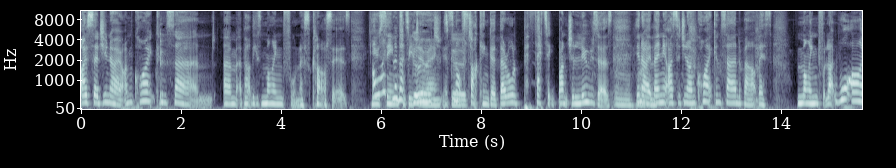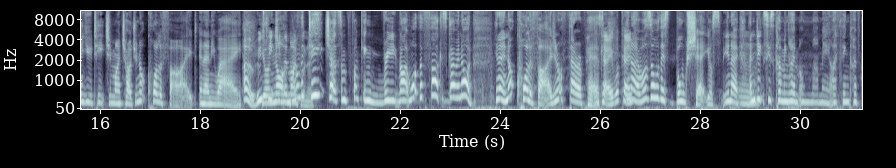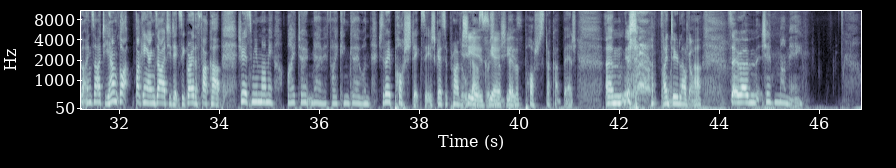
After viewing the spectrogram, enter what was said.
I said, you know, I'm quite concerned um, about these mindfulness classes you Oh, seem to be good. doing. It's not good. fucking good. They're all a pathetic bunch of losers. Mm, you know, they need, I said, you know, I'm quite concerned about this mindful like what are you teaching my child? You're not qualified in any way. Oh, who's You're teaching not, the Not mindfulness? the teacher some fucking re like what the fuck is going on? You know not qualified you're not a therapist. Okay, okay. you know what's all this bullshit? You're you know Mm. and Dixie's coming home oh mummy I think I've got anxiety. You haven't got fucking anxiety Dixie grow the fuck up. She goes to me mummy I don't know if I can go on she's very posh Dixie she goes to private She girls is, school yeah, she's a she bit is. of a posh stuck up bitch. Um, I do love her so um, she said mummy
